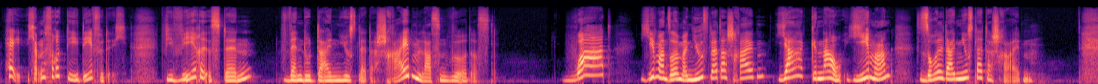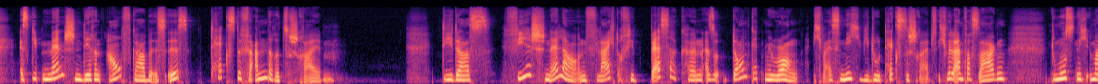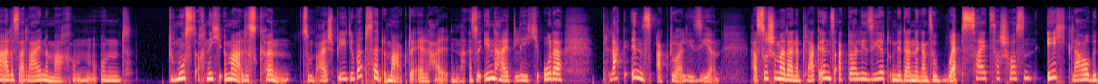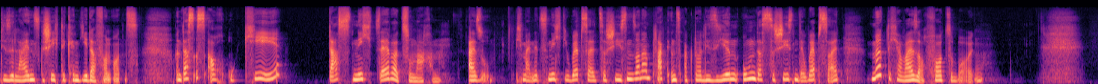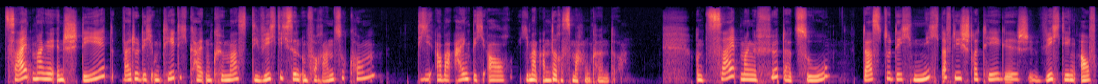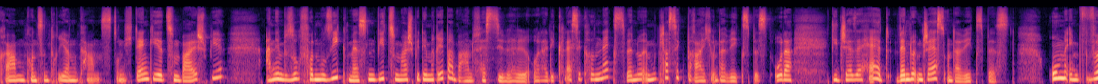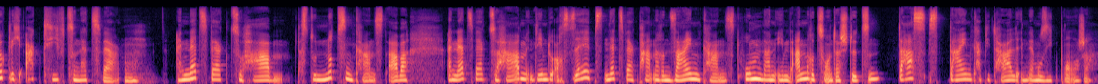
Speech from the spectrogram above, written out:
Hey, ich habe eine verrückte Idee für dich. Wie wäre es denn, wenn du deinen Newsletter schreiben lassen würdest? What? Jemand soll mein Newsletter schreiben? Ja, genau. Jemand soll dein Newsletter schreiben. Es gibt Menschen, deren Aufgabe es ist, Texte für andere zu schreiben, die das viel schneller und vielleicht auch viel besser können. Also don't get me wrong. Ich weiß nicht, wie du Texte schreibst. Ich will einfach sagen, du musst nicht immer alles alleine machen und du musst auch nicht immer alles können. Zum Beispiel die Website immer aktuell halten, also inhaltlich oder Plugins aktualisieren. Hast du schon mal deine Plugins aktualisiert und dir deine ganze Website zerschossen? Ich glaube, diese Leidensgeschichte kennt jeder von uns. Und das ist auch okay, das nicht selber zu machen. Also ich meine jetzt nicht die Website zerschießen, sondern Plugins aktualisieren, um das Zerschießen der Website möglicherweise auch vorzubeugen. Zeitmangel entsteht, weil du dich um Tätigkeiten kümmerst, die wichtig sind, um voranzukommen, die aber eigentlich auch jemand anderes machen könnte. Und Zeitmangel führt dazu, dass du dich nicht auf die strategisch wichtigen Aufgaben konzentrieren kannst. Und ich denke hier zum Beispiel an den Besuch von Musikmessen, wie zum Beispiel dem Reeperbahn Festival oder die Classical Next, wenn du im Klassikbereich unterwegs bist oder die Jazz Ahead, wenn du im Jazz unterwegs bist, um eben wirklich aktiv zu netzwerken. Ein Netzwerk zu haben, das du nutzen kannst, aber ein Netzwerk zu haben, in dem du auch selbst Netzwerkpartnerin sein kannst, um dann eben andere zu unterstützen, das ist dein Kapital in der Musikbranche.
